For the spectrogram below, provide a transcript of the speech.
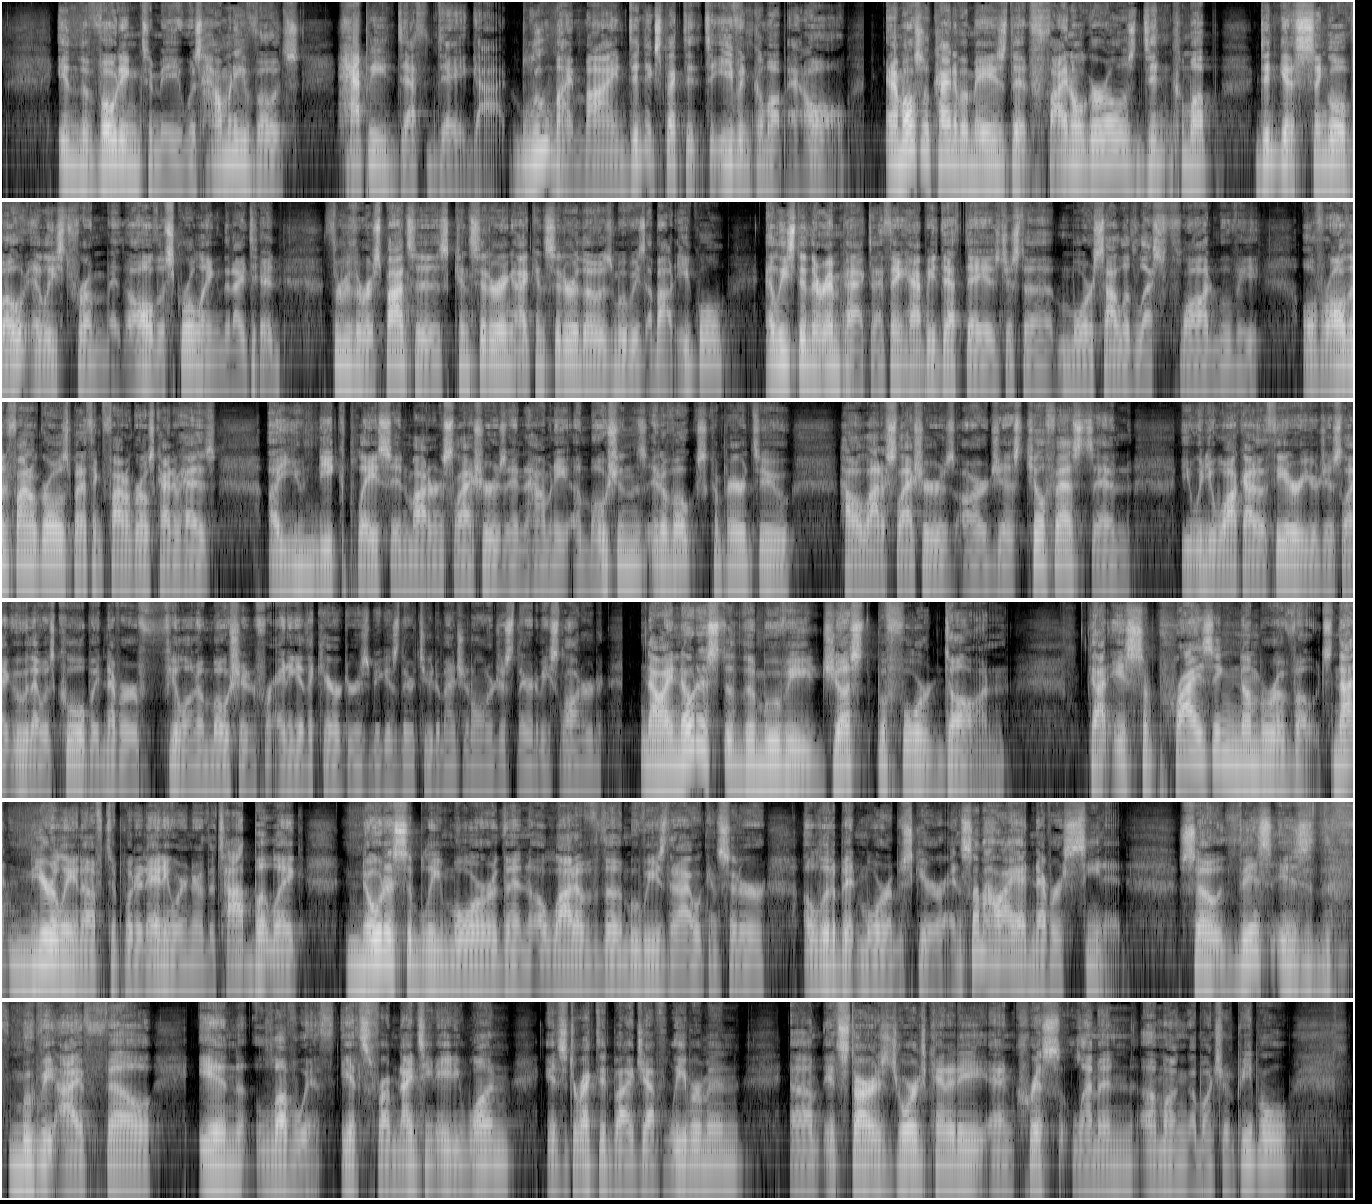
in the voting to me was how many votes Happy Death Day got. Blew my mind. Didn't expect it to even come up at all. And I'm also kind of amazed that Final Girls didn't come up, didn't get a single vote, at least from all the scrolling that I did through the responses, considering I consider those movies about equal, at least in their impact. I think Happy Death Day is just a more solid, less flawed movie overall than Final Girls, but I think Final Girls kind of has a unique place in modern slashers and how many emotions it evokes compared to how a lot of slashers are just kill fests and you, when you walk out of the theater you're just like ooh that was cool but never feel an emotion for any of the characters because they're two-dimensional or just there to be slaughtered. Now i noticed the movie just before dawn got a surprising number of votes. Not nearly enough to put it anywhere near the top but like noticeably more than a lot of the movies that I would consider a little bit more obscure. And somehow I had never seen it. So this is the movie I fell in love with. It's from 1981. It's directed by Jeff Lieberman. Um, it stars George Kennedy and Chris Lemmon, among a bunch of people.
